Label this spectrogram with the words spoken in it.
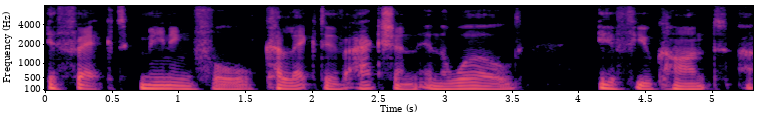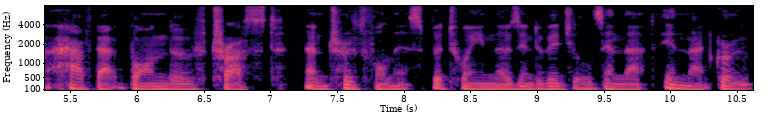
effect meaningful collective action in the world? If you can't uh, have that bond of trust and truthfulness between those individuals in that in that group.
